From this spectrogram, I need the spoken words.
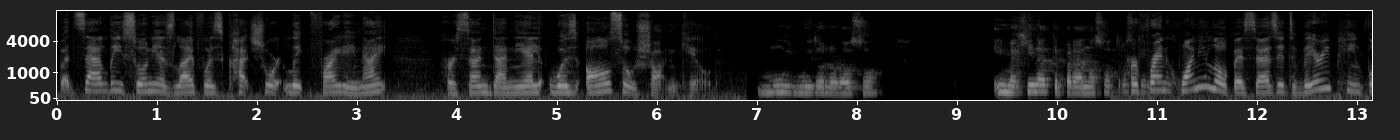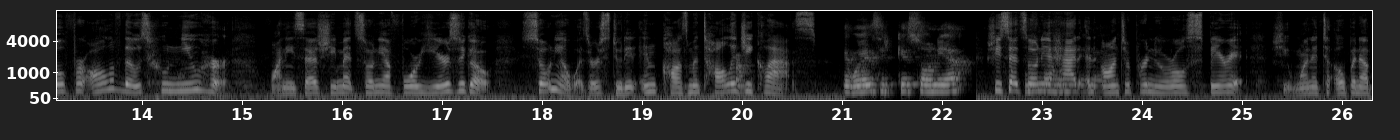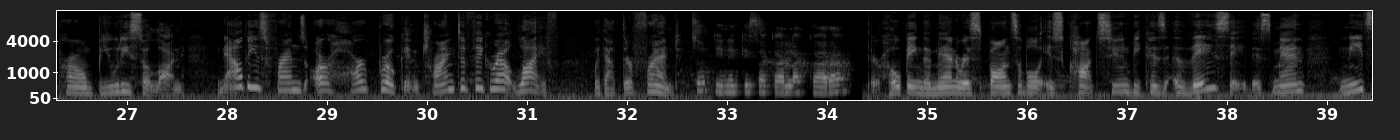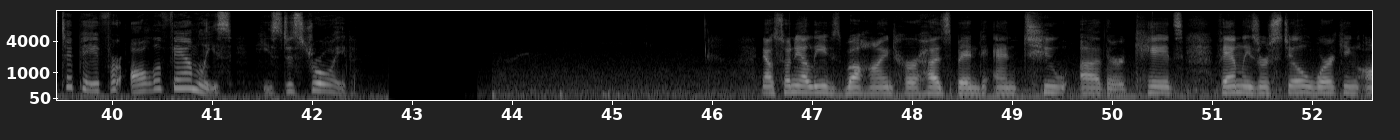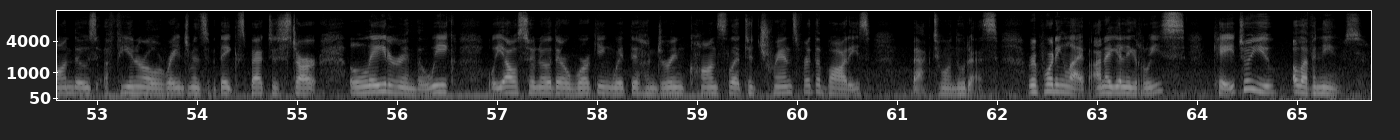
But sadly, Sonia's life was cut short late Friday night. Her son Daniel was also shot and killed. Muy, muy doloroso. Imagínate para nosotros. Her friend Juani Lopez says it's very painful for all of those who knew her. Juani says she met Sonia four years ago. Sonia was her student in cosmetology class. Te voy a decir que Sonia she said Sonia had an entrepreneurial spirit. She wanted to open up her own beauty salon. Now these friends are heartbroken trying to figure out life without their friend. They're hoping the man responsible is caught soon because they say this man needs to pay for all the families he's destroyed. Now, Sonia leaves behind her husband and two other kids. Families are still working on those funeral arrangements, but they expect to start later in the week. We also know they're working with the Honduran consulate to transfer the bodies back to Honduras. Reporting live, Anayeli Ruiz, KHOU 11 News.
